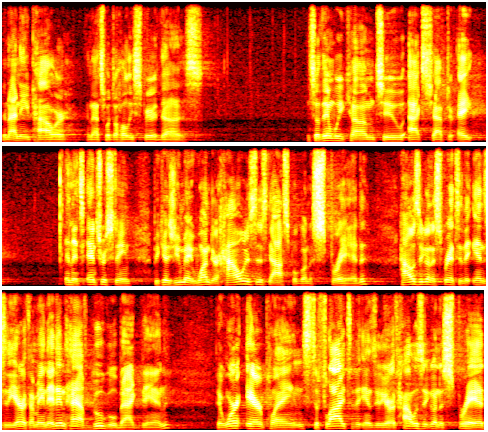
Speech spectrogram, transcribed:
then I need power, and that's what the Holy Spirit does. And so then we come to Acts chapter 8. And it's interesting because you may wonder how is this gospel going to spread? How is it going to spread to the ends of the earth? I mean, they didn't have Google back then. There weren't airplanes to fly to the ends of the earth. How is it going to spread?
